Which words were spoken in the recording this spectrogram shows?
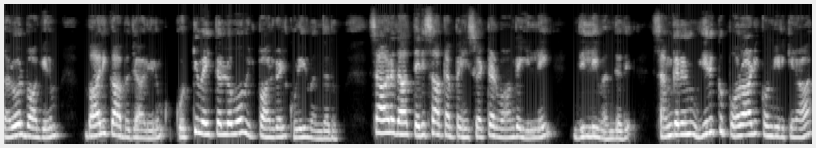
கரோல் பாகிலும் பாலிகா பஜாரிலும் கொட்டி வைத்தல்லவோ விற்பார்கள் குளிர் வந்ததும். சாரதா தெரிசா கம்பெனி ஸ்வெட்டர் வாங்க இல்லை தில்லி வந்தது. சங்கரன் உயிருக்கு போராடி கொண்டிருக்கிறார்.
